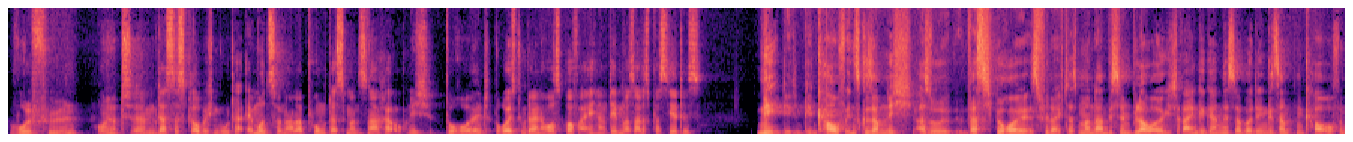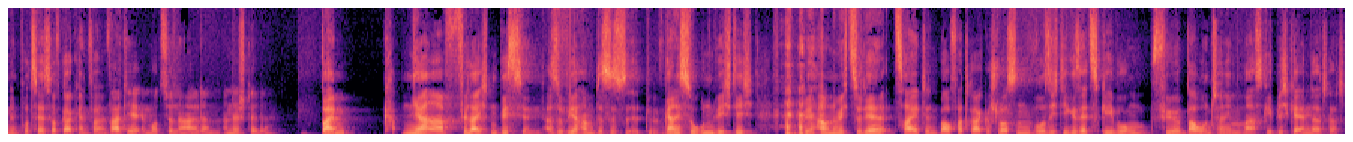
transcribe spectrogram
wohlfühlen? Und ja. ähm, das ist, glaube ich, ein guter emotionaler Punkt, dass man es nachher auch nicht bereut. Bereust du deinen Hauskauf eigentlich, nachdem was alles passiert ist? Nee, den, den, Kauf insgesamt nicht. Also was ich bereue, ist vielleicht, dass man da ein bisschen blauäugig reingegangen ist, aber den gesamten Kauf und den Prozess auf gar keinen Fall. Wart ihr emotional dann an der Stelle? Beim ja, vielleicht ein bisschen. Also wir haben, das ist äh, gar nicht so unwichtig. Wir haben nämlich zu der Zeit den Bauvertrag geschlossen, wo sich die Gesetzgebung für Bauunternehmen maßgeblich geändert hat.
